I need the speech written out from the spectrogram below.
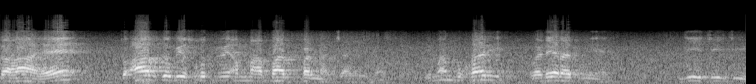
کہا ہے، تو آپ کو بھی اس خطبے میں اما آباد پڑھنا چاہیے امام بخاری وڈیر آدمی ہے۔ جی جی جی۔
